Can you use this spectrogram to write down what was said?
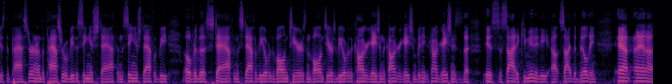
is the pastor. And under the pastor would be the senior staff. And the senior staff would be over the staff. And the staff would be over the volunteers. And the volunteers would be over the congregation. The congregation, beneath the congregation, is, the, is society, community outside the building. And, and, uh,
